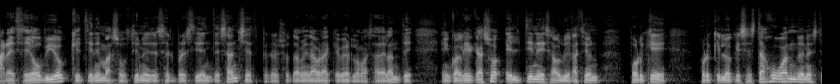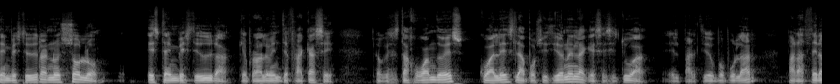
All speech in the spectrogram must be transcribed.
parece obvio que tiene más opciones de ser presidente Sánchez, pero eso también habrá que verlo más adelante. En cualquier caso, él tiene esa obligación. ¿Por qué? Porque lo que se está jugando en esta investidura no es solo esta investidura, que probablemente fracase. Lo que se está jugando es cuál es la posición en la que se sitúa el Partido Popular para hacer,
